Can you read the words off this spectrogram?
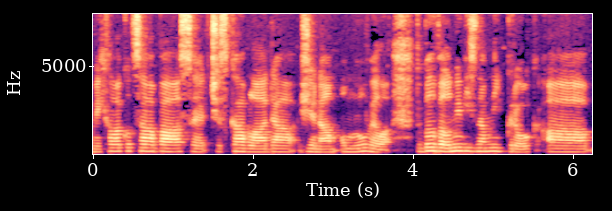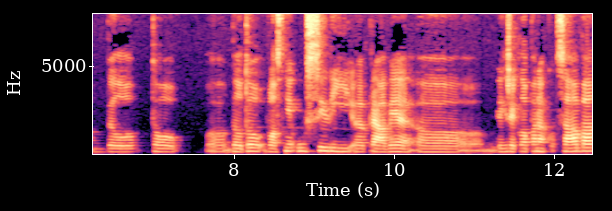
Michala Kocába se česká vláda ženám omluvila. To byl velmi významný krok a byl to eh, byl to vlastně úsilí eh, právě, eh, bych řekla, pana Kocába,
